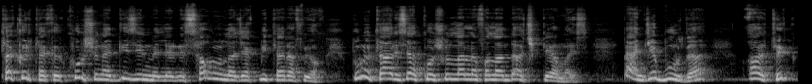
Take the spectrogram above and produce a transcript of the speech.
takır takır kurşuna dizilmelerini savunulacak bir tarafı yok. Bunu tarihsel koşullarla falan da açıklayamayız. Bence burada artık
